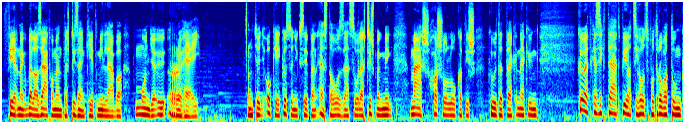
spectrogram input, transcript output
férnek bele az áfamentes 12 millába, mondja ő röhely. Úgyhogy oké, okay, köszönjük szépen ezt a hozzászólást is, meg még más hasonlókat is küldtetek nekünk. Következik tehát piaci hotspot rovatunk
